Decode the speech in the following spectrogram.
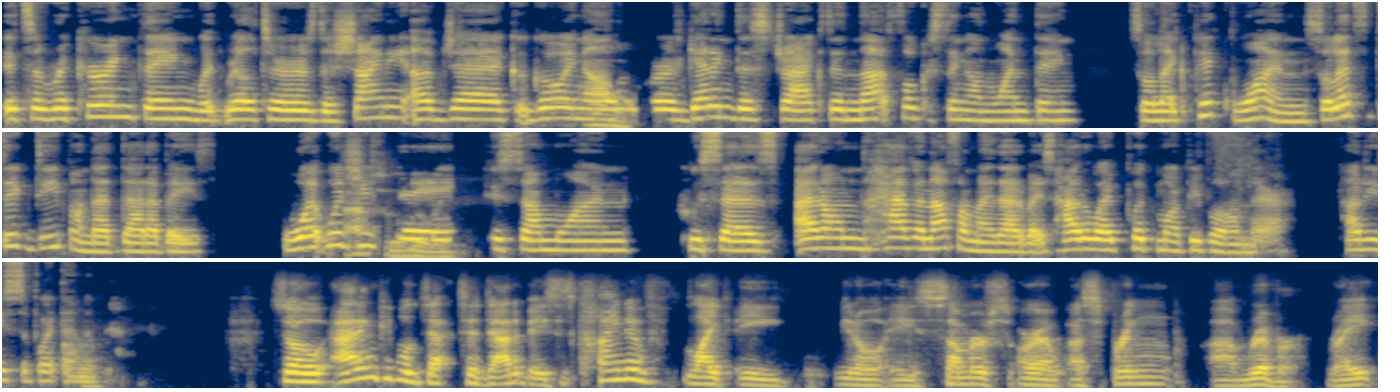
it's a recurring thing with realtors the shiny object going all mm. over getting distracted not focusing on one thing so like pick one so let's dig deep on that database what would Absolutely. you say to someone who says, I don't have enough on my database. How do I put more people on there? How do you support them? So adding people to, to database is kind of like a, you know, a summer or a, a spring um, river, right?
